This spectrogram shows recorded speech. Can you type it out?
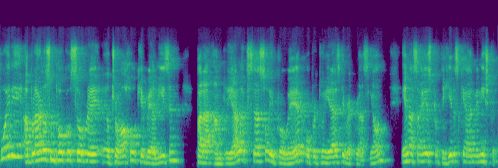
¿Puede hablarnos un poco sobre el trabajo que realizan para ampliar el acceso y proveer oportunidades de recreación en las áreas protegidas que administran?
